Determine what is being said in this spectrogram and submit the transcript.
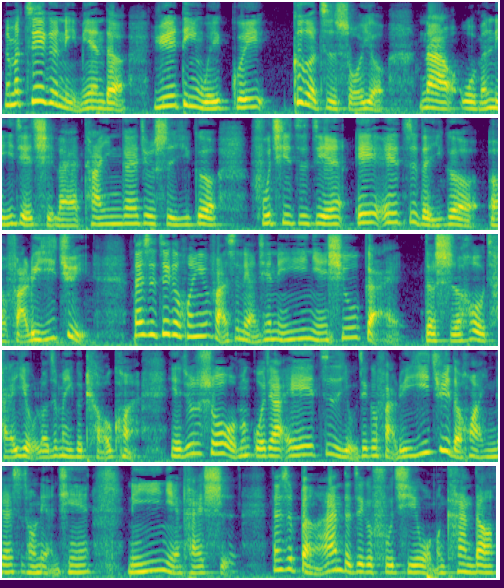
那么这个里面的约定为归。各自所有，那我们理解起来，它应该就是一个夫妻之间 A A 制的一个呃法律依据。但是这个婚姻法是两千零一年修改的时候才有了这么一个条款，也就是说，我们国家 A A 制有这个法律依据的话，应该是从两千零一年开始。但是本案的这个夫妻，我们看到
